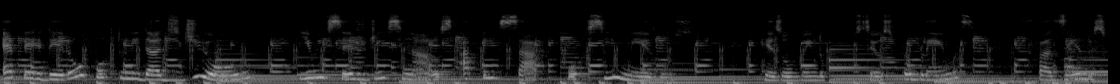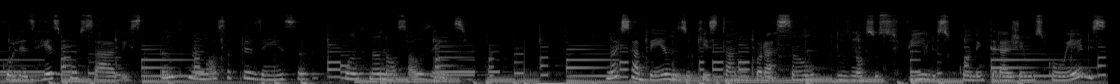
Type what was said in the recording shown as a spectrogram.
é perder oportunidades de ouro e o ensejo de ensiná-los a pensar por si mesmos, resolvendo seus problemas fazendo escolhas responsáveis tanto na nossa presença quanto na nossa ausência. Nós sabemos o que está no coração dos nossos filhos quando interagimos com eles?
